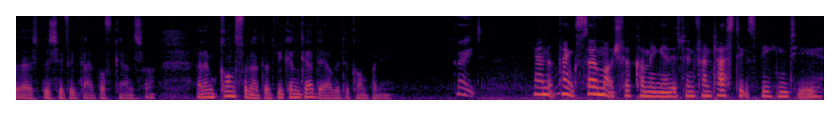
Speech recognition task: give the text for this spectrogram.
uh, specific type of cancer. And I'm confident that we can get there with the company. Great. Jan, thanks so much for coming in. It's been fantastic speaking to you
